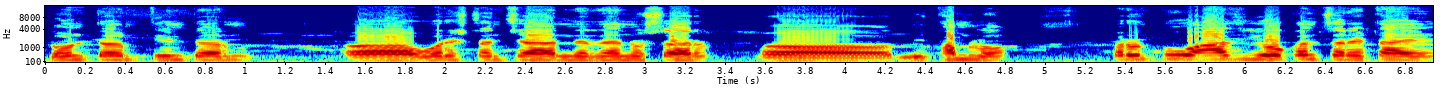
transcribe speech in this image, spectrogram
दोन टर्म तीन टर्म वरिष्ठांच्या निर्णयानुसार मी थांबलो. परंतु आज युवकांचा रेट आहे.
